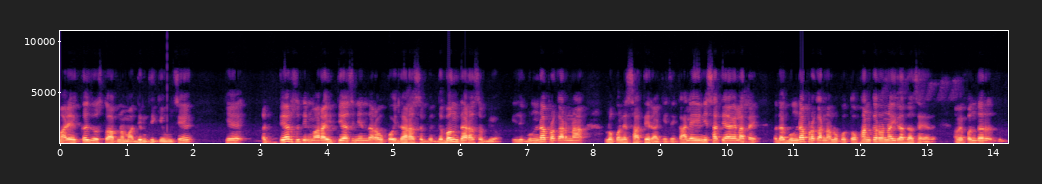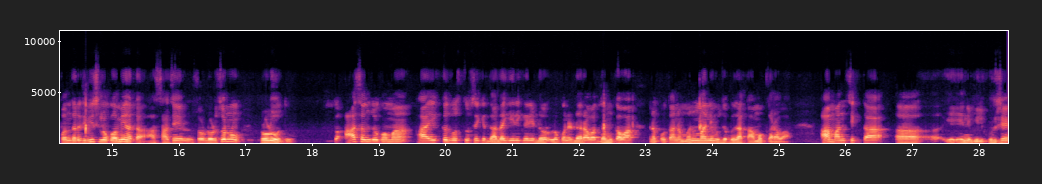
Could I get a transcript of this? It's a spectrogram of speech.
મારે એક જ વસ્તુ આપના માધ્યમથી કહેવું છે કે અત્યાર સુધી મારા ઇતિહાસની અંદર આવો કોઈ ધારાસભ્ય, દબંગ ધારાસભ્યો કે જે ગુંડા પ્રકારના લોકોને સાથે રાખે છે. કાલે એની સાથે આવેલા હતા બધા ગુંડા પ્રકારના લોકો, તોફાન કરવાના ઈરાદા થયા હતા. અમે પંદર પંદરથી વીસ લોકો અમે હતા. આ સાથે સો, દોઢસોનું ટોળું હતું. તો આ સંજોગોમાં આ એક જ વસ્તુ છે કે દાદાગીરી કરી લોકોને ડરાવવા, ધમકાવવા અને પોતાના મનમાની મુજબ બધા કામો કરાવવા. આ માનસિકતા એની બિલકુલ છે.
